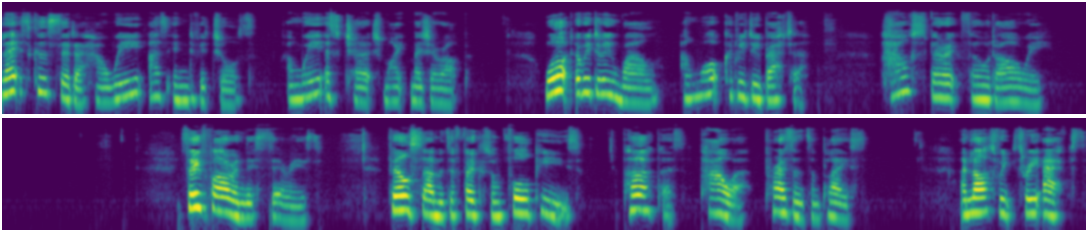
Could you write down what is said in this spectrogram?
Let's consider how we as individuals and we as church might measure up. What are we doing well and what could we do better? How spirit filled are we? So far in this series, Phil's sermons have focused on four P's purpose, power, presence, and place. And last week, three F's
